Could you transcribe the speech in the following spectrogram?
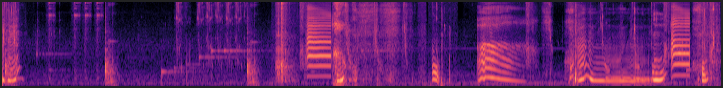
으흠. 아. 오. 아. 음. 음. 아. 음.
